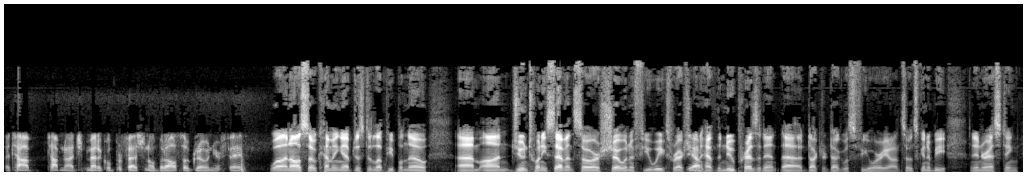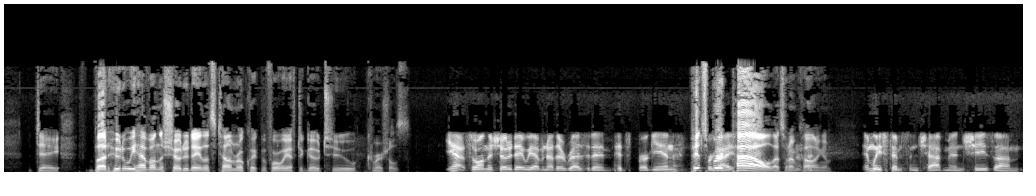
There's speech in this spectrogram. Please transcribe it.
a top top-notch medical professional, but also grow in your faith. Well, and also coming up, just to let people know, um, on June 27th, so our show in a few weeks, we're actually Yeah. going to have the new president, uh, Dr. Douglas Fiore, on. So it's going to be an interesting day. But who do we have on the show today? Let's tell them real quick before we have to go to commercials. Yeah, so on the show today we have another resident Pittsburghian. Pittsburgh Pal, that's what I'm calling him. Emily Stimpson Chapman. She's um,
